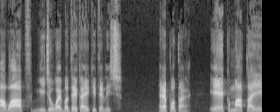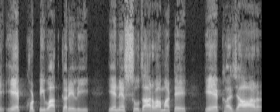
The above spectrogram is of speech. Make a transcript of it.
આ વાત ગીજુભાઈ બધે કાંઈ કીધેલી છે. એને પોતાને એક માતાએ એક ખોટી વાત કરેલી, એને સુધારવા માટે એક હજાર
